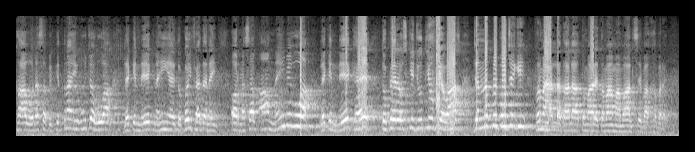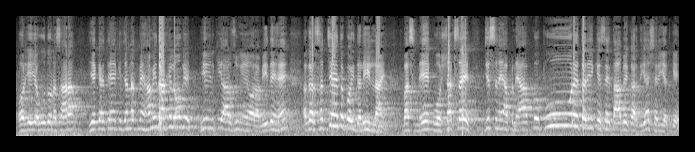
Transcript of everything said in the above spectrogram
خواہ وہ نصب کتنا ہی اونچا ہوا، لیکن نیک نہیں ہے تو کوئی فائدہ نہیں۔ اور نصب عام نہیں بھی ہوا، لیکن نیک ہے، تو پھر اس کی جوتیوں کی آواز جنت میں پہنچے گی۔ فرمایا، اللہ تعالیٰ تمہارے تمام اعمال سے باخبر ہے۔ اور یہ یہود و نصارہ یہ کہتے ہیں کہ جنت میں ہم ہی داخل ہوں گے۔ یہ ان کی آرزویں اور امیدیں ہیں۔ اگر سچے ہیں تو کوئی دلیل لائیں۔ بس نیک وہ شخص ہے جس نے اپنے آپ کو پورے طریقے سے تابع کر دیا شریعت کے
